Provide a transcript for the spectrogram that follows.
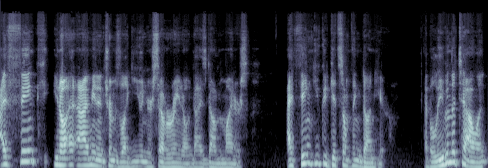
I think, you know, I mean, in terms of like Yunior Severino and guys down the minors, I think you could get something done here. I believe in the talent.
